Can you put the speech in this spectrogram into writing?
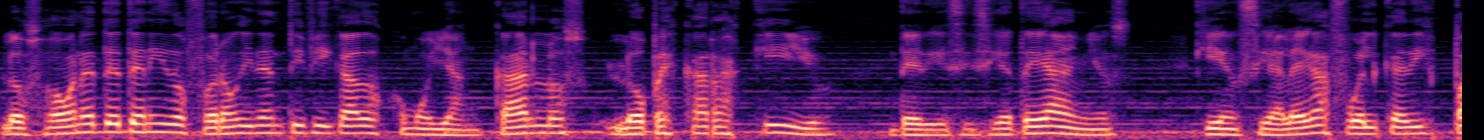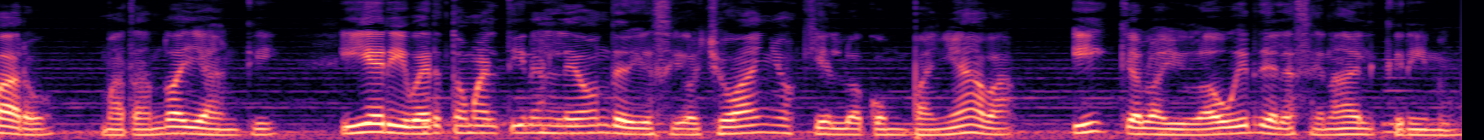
Los jóvenes detenidos fueron identificados como Giancarlos López Carrasquillo, de 17 años, quien se alega fue el que disparó, matando a Yankee, y Heriberto Martínez León, de 18 años, quien lo acompañaba y que lo ayudó a huir de la escena del crimen.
